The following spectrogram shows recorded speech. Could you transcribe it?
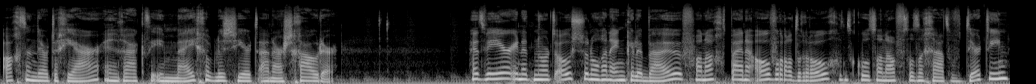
38 jaar en raakte in mei geblesseerd aan haar schouder... Het weer in het noordoosten nog een enkele bui. Vannacht bijna overal droog. Het koelt dan af tot een graad of 13.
